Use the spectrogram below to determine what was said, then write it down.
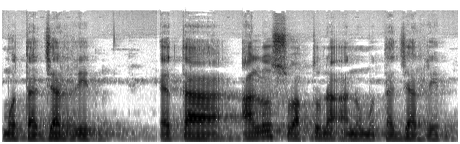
mutajarrid. Eta alus waktuna anu mutajarrid.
